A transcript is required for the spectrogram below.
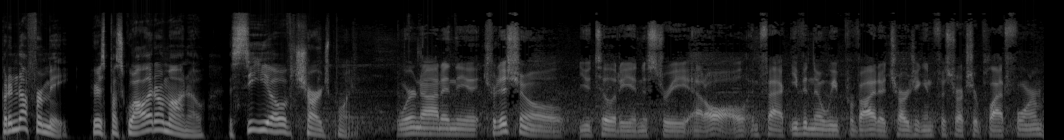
But enough for me. Here's Pasquale Romano, the CEO of ChargePoint. We're not in the traditional utility industry at all. In fact, even though we provide a charging infrastructure platform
